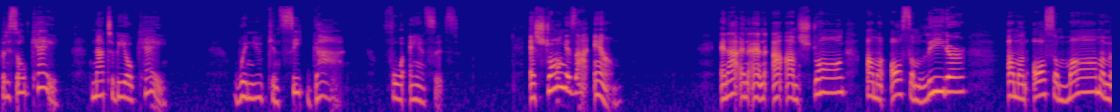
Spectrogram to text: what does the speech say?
But it's okay not to be okay when you can seek God for answers. As strong as I am, and I and, and I, I'm strong, I'm an awesome leader, I'm an awesome mom, I'm,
